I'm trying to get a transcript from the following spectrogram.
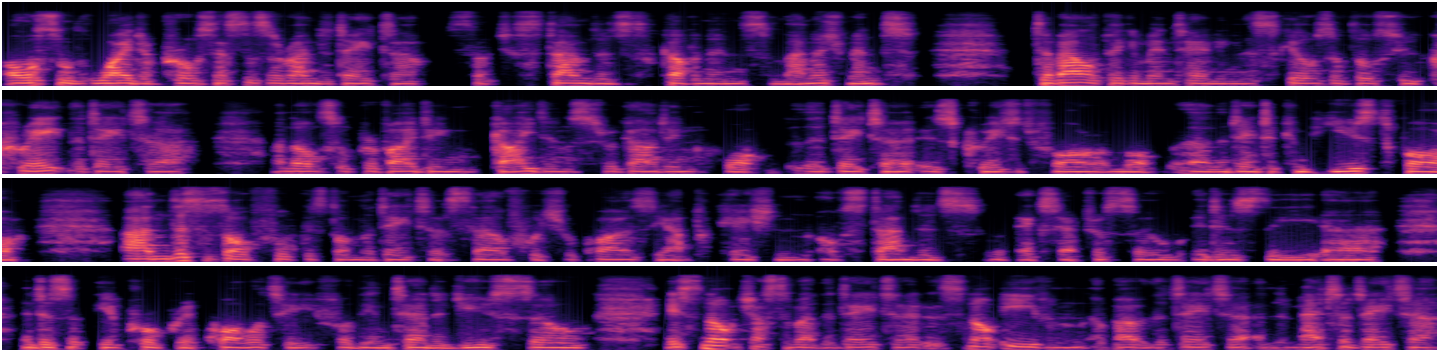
also the wider processes around the data, such as standards, governance, management, developing and maintaining the skills of those who create the data and also providing guidance regarding what the data is created for and what uh, the data can be used for. And this is all focused on the data itself, which requires the application of standards, etc. So it is the uh, it is the appropriate quality for the intended use. So it's not just about the data. It's not even about the data and the metadata.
